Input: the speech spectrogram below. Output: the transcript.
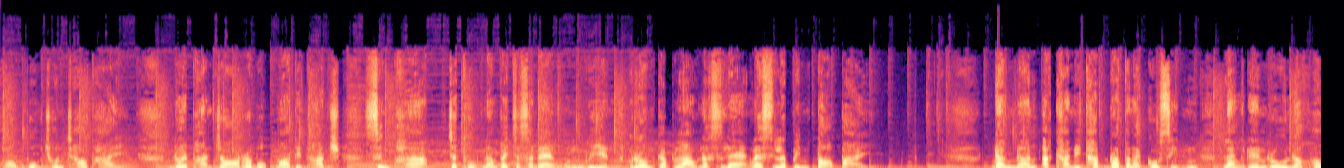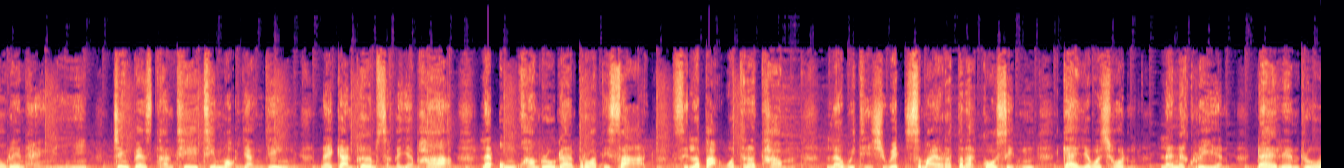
ของปวงชนชาวไทย โดยผ่านจอระบบมัลติทัชซึ่งภาพจะถูกนำไปจัดแสดงหมุนเวียน ร่วมกับเหล่านักแสดงและศิลปินต่อไปดังนั้นอาคารนิทัศน์รัตนโกสินทร์แหล่งเรียนรู้นอกห้องเรียนแห่งนี้ จึงเป็นสถานที่ที่เหมาะอย่างยิ่งในการเพิ่มศักยภาพ และองค์ความรู้ด้านประวัติศาสตร์ ศิลปะวัฒนธรรม และวิถีชีวิตสมัยรัตนโกสินทร์แก่เยาวชน และนักเรียนได้เรียนรู้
